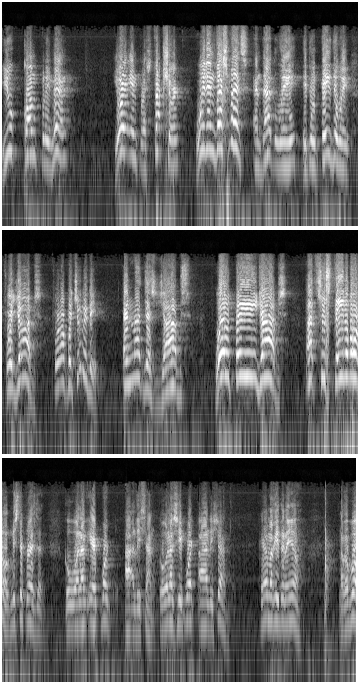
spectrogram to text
You complement your infrastructure with investments. And that way, it will pave the way for jobs, for opportunity. And not just jobs, well-paying jobs at sustainable, Mr. President. Kung walang airport, aalis yan. Kung walang seaport, aalis yan. Kaya makita ninyo, Naku po,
